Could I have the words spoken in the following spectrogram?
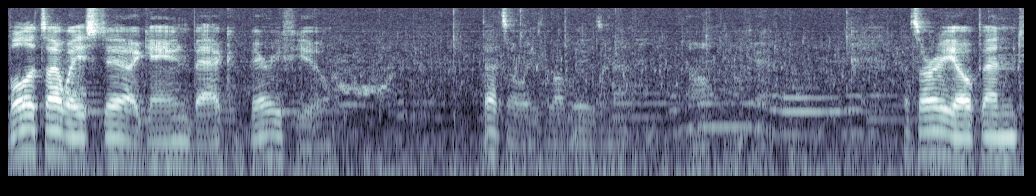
bullets I wasted, I gained back very few. That's always lovely, isn't it? Oh, okay. That's already opened,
